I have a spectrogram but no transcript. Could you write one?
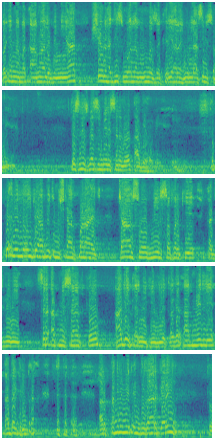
اور ان نمت اعمال بنیاد شیخ الحدیث مولانا محمد زکریہ رحم اللہ سے بھی سنی ہے۔ تو اس نسبت سے میری صنعت بہت آگے ہو گئی ہے۔ تو پہلے لوگ جو آپ نے تو مشکلات پڑھا ہے، چار سو میل سفر کیے اجمیر میں سر، اپنی صنعت کو آگے کرنے کے لیے تو اگر آپ میرے لیے آدھا گھنٹہ اور پندرہ منٹ انتظار کریں تو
